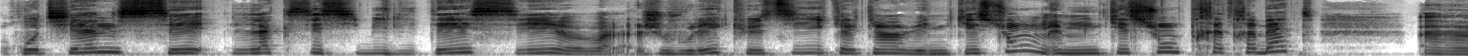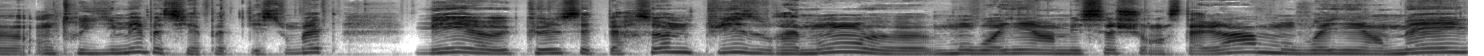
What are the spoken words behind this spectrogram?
retiennent, c'est l'accessibilité. C'est euh, voilà, je voulais que si quelqu'un avait une question, même une question très très bête, euh, entre guillemets, parce qu'il n'y a pas de question bête, mais que cette personne puisse vraiment m'envoyer un message sur Instagram, m'envoyer un mail,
